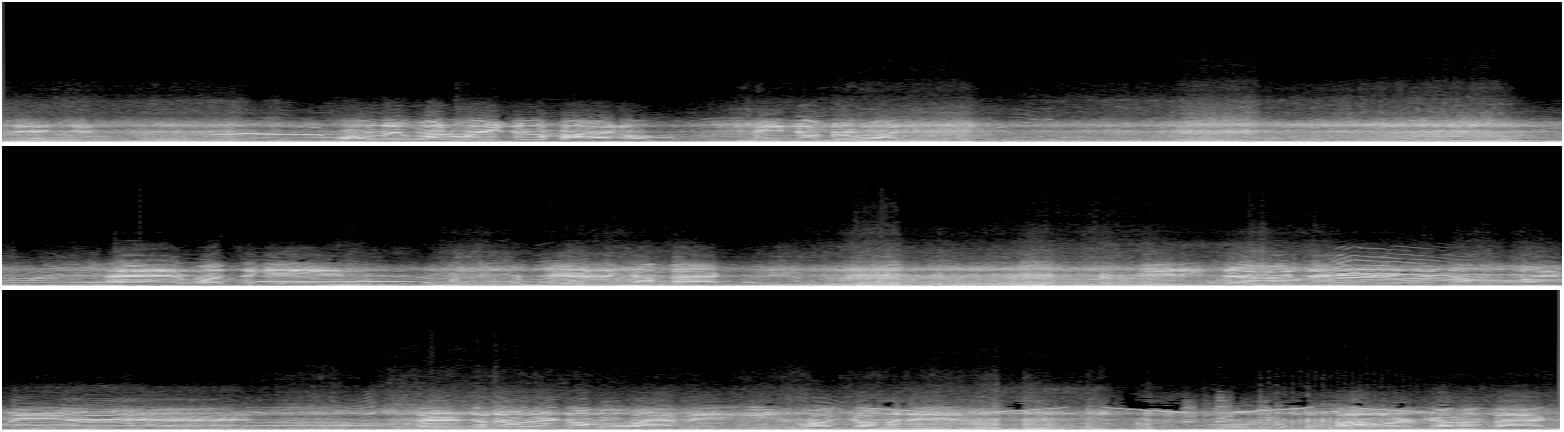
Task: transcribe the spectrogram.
attention. Only one way to the final. Be number one. And once again, here they come back. 87, there's a double whammy, and there's another double whammy. Each one coming in. Power coming back.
